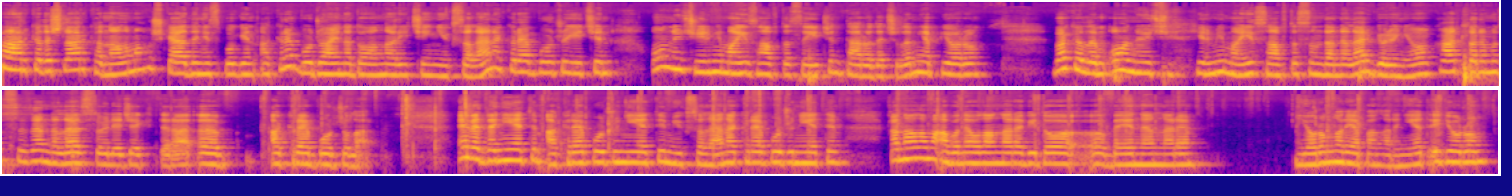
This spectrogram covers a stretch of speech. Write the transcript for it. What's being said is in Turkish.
Merhaba arkadaşlar kanalıma hoş geldiniz. Bugün Akrep Burcu ayına doğanlar için yükselen Akrep Burcu için 13-20 Mayıs haftası için tarot açılım yapıyorum. Bakalım 13-20 Mayıs haftasında neler görünüyor? Kartlarımız size neler söyleyecektir e, Akrep Burcular. Evet ve niyetim Akrep Burcu niyetim, yükselen Akrep Burcu niyetim. Kanalıma abone olanlara, video e, beğenenlere, yorumları yapanlara niyet ediyorum.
